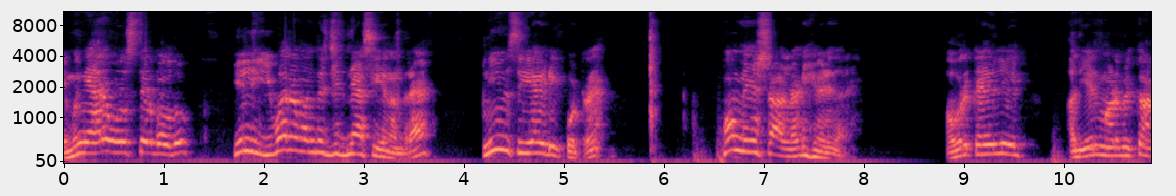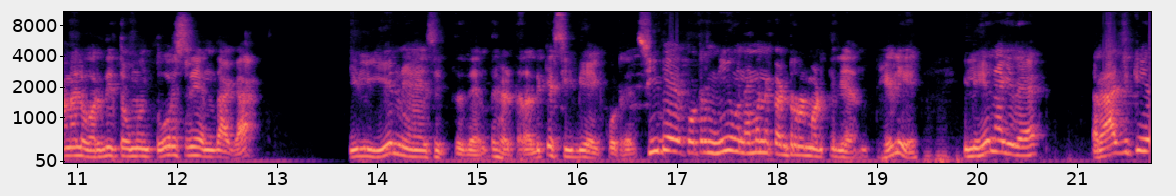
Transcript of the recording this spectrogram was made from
ನಿಮ್ಮನ್ನ ಯಾರೋ ಉಳಿಸ್ತಿರ್ಬೋದು. ಇಲ್ಲಿ ಇವರ ಒಂದು ಜಿಜ್ಞಾಸೆ ಏನಂದ್ರೆ, ನೀವು ಸಿ ಐ ಡಿ ಕೊಟ್ರೆ ಹೋಮ್ ಮಿನಿಸ್ಟರ್ ಆಲ್ರೆಡಿ ಹೇಳಿದ್ದಾರೆ. ಅವ್ರ ಕೈಯಲ್ಲಿ ಅದೇನ್ ಮಾಡ್ಬೇಕು, ಆಮೇಲೆ ವರದಿ ತಗೊಂಬಂದು ತೋರಿಸ್ರಿ ಅಂದಾಗ ಇಲ್ಲಿ ಏನ್ ನ್ಯಾಯ ಸಿಗ್ತದೆ ಅಂತ ಹೇಳ್ತಾರೆ. ಅದಕ್ಕೆ ಸಿ ಬಿ ಐ ಕೊಟ್ರೆ. ಸಿ ಬಿ ಐ ಕೊಟ್ರೆ ನೀವು ನಮ್ಮನ್ನ ಕಂಟ್ರೋಲ್ ಮಾಡ್ತೀರಿ ಅಂತ ಹೇಳಿ ಇಲ್ಲಿ ಏನಾಗಿದೆ? ರಾಜಕೀಯ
